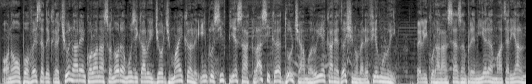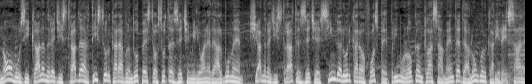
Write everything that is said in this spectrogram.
O nouă poveste de Crăciun are în coloana sonoră muzica lui George Michael, inclusiv piesa clasică Dulce Amăruie care dă și numele filmului. Pelicula lansează în premieră material nou muzical înregistrat de artistul care a vândut peste 110 milioane de albume și a înregistrat 10 single-uri care au fost pe primul loc în clasamente de-a lungul carierei sale.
